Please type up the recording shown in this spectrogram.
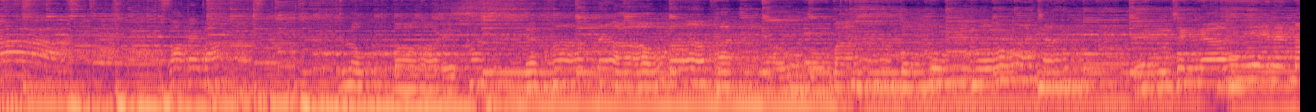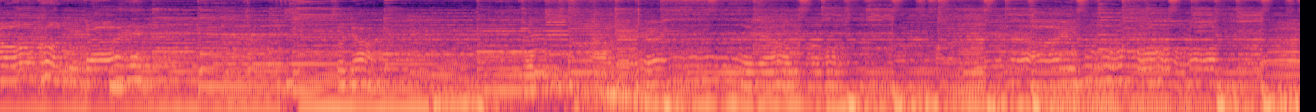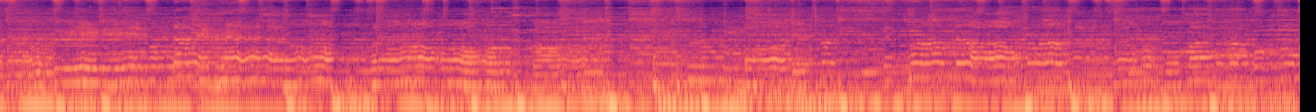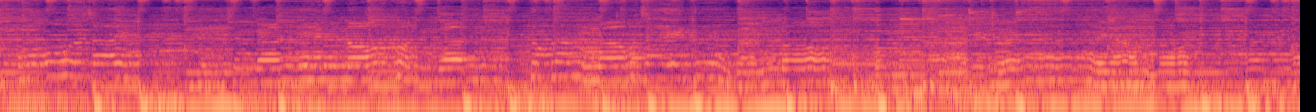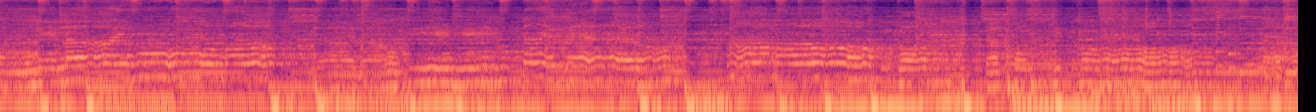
ลองได้บ้างลุกบ่ได้พัดเดินความหนาวมาพัดเอามาบุกคุมหัวใจเป็นจังไงนะน้อง ยอดผมอาเดินยามนอนพักผ่อนไม่ได้หัวหน้าหนาวปีนี้คงได้แค่รอรอก่อนลมบ่ได้พัดแต่ความหนาวมาพัดเรามาบกลุ่มหัวใจเป็นจังไงน้องคนไกล ยามนอนพักผ่อนลีลายหัวมองหน้าหนาวปีนี้คงได้แค่รอพรองก่อนจากคนคิดขอลาหม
